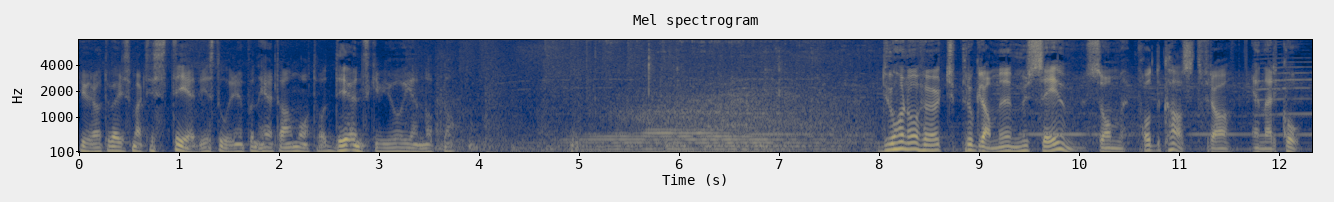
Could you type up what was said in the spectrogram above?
gjør at du liksom er til stede i historien på en helt annen måte. Og det ønsker vi å gjenoppnå. Du har nå hørt programmet Museum som podkast fra NRK.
